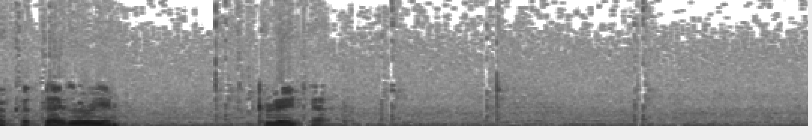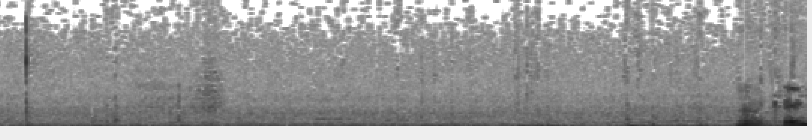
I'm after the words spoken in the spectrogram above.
a category, create app. Okay.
